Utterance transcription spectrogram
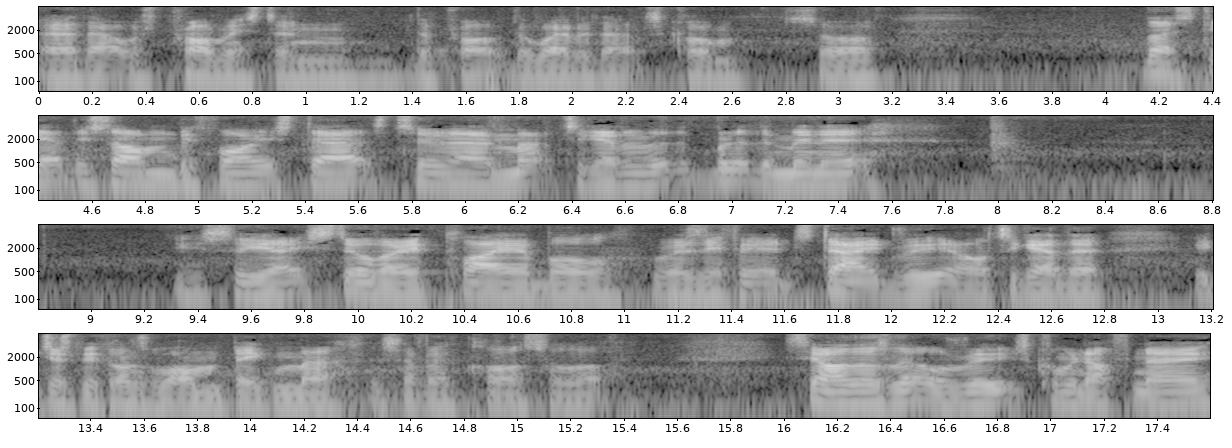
uh, that was promised and the pro the weather that's come. So let's get this on before it starts to uh, mat together. But at the minute, you see it's still very pliable, whereas if it had started rooting all together, it just becomes one big mass. Let's have a closer look. See all those little roots coming off now?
